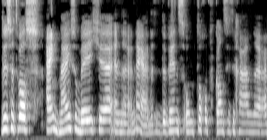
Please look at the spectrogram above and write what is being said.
Dus het was eind mei zo'n beetje. En uh, nou ja, de, de, wens om toch op vakantie te gaan uh,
